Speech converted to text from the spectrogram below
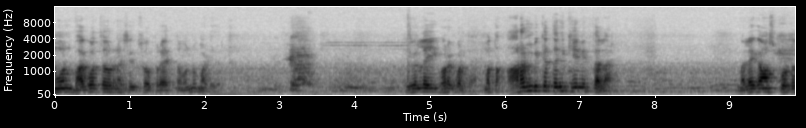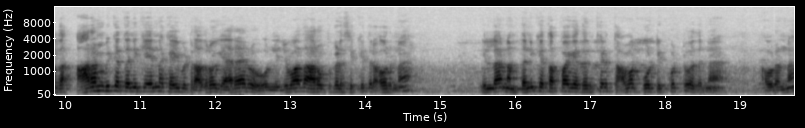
ಮೋಹನ್ ಭಾಗವತ್ ಅವ್ರನ್ನ ಸಿಗಿಸುವ ಪ್ರಯತ್ನವನ್ನು ಮಾಡಿದರು. ಇವೆಲ್ಲ ಈಗ ಹೊರಗೆ ಬರ್ತವೆ ಮತ್ತು ಆರಂಭಿಕ ತನಿಖೆ ಏನಿತ್ತಲ್ಲ ಮಲೆಗಾಂವ್ ಸ್ಫೋಟದ ಆರಂಭಿಕ ತನಿಖೆಯನ್ನು ಕೈ ಬಿಟ್ರು. ಅದ್ರೊಳಗೆ ಯಾರ್ಯಾರು ನಿಜವಾದ ಆರೋಪಗಳು ಸಿಕ್ಕಿದ್ರೆ ಅವ್ರನ್ನ, ಇಲ್ಲ ನಮ್ಮ ತನಿಖೆ ತಪ್ಪಾಗ್ಯದ ಅಂಥೇಳಿ ತಾವ ಕೋರ್ಟಿಗೆ ಕೊಟ್ಟು ಅದನ್ನು ಅವರನ್ನು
